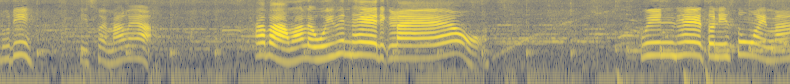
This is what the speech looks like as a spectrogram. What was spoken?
ดูดิ สีสวยมากเลยอะผ้าบางมากเลย อุ้ยวินเทจอีกแล้ว วินเทจตัวนี้สวยมา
